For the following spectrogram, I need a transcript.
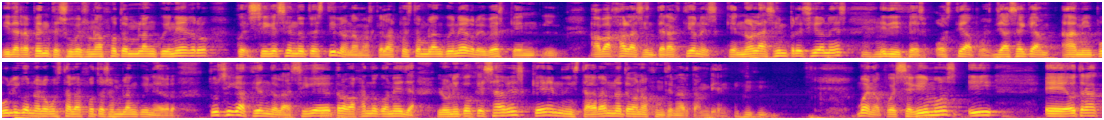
y de repente subes una foto en blanco y negro, pues sigue siendo tu estilo, nada más que lo has puesto en blanco y negro y ves que ha bajado las interacciones, que no las impresiones y dices, hostia, pues ya sé que a, mi público no le gustan las fotos en blanco y negro. Tú sigue haciéndolas, sigue trabajando con ella. Lo único que sabes es que en Instagram no te van a funcionar tan bien. Bueno, pues seguimos y eh, otra,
